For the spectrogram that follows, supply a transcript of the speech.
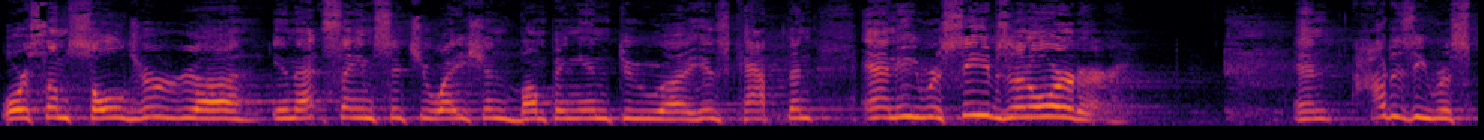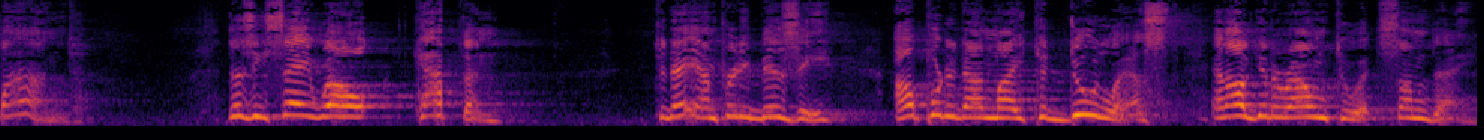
or some soldier uh, in that same situation bumping into uh, his captain, and he receives an order. And how does he respond? Does he say, Well, Captain, today I'm pretty busy. I'll put it on my to do list and I'll get around to it someday?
